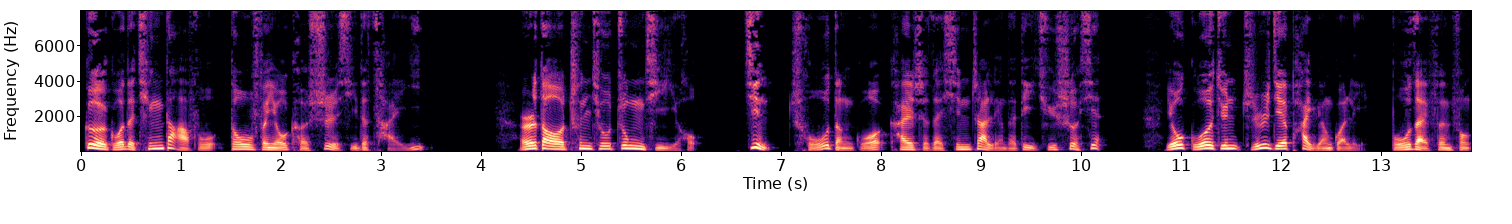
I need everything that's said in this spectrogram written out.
各国的卿大夫都分有可世袭的采邑。而到春秋中期以后，晋、楚等国开始在新占领的地区设县，由国君直接派员管理，不再分封。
